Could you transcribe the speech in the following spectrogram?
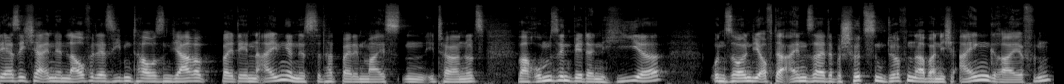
der sich ja in den Laufe der 7000 Jahre bei denen eingenistet hat, bei den meisten Eternals. Warum sind wir denn hier und sollen die auf der einen Seite beschützen, dürfen aber nicht eingreifen?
